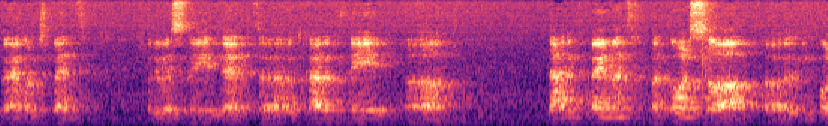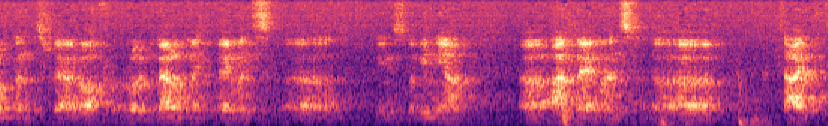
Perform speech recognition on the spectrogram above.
Gregor explained previously that currently uh, direct payments, but also important share of rural development payments in Slovenia uh, are payments uh, tied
